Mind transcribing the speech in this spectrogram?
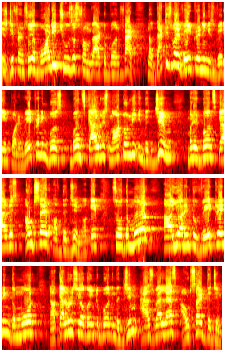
is different so your body chooses from where to burn fat. Now that is why weight training is very important. Weight training burns, burns calories not only in the gym but it burns calories outside of the gym okay? So the more uh, you are into weight training the more uh, calories you are going to burn in the gym as well as outside the gym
